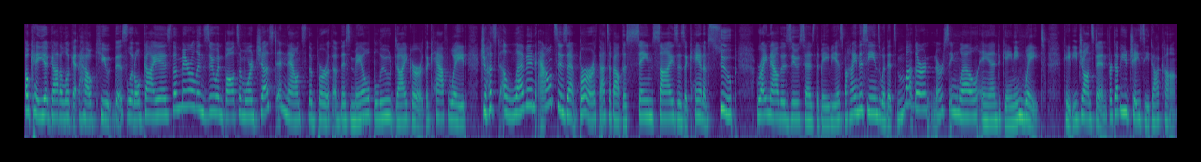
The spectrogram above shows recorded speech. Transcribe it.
Okay, you gotta look at how cute this little guy is. The Maryland Zoo in Baltimore just announced the birth of this male blue duiker. The calf weighed just 11 ounces at birth. That's about the same size as a can of soup. Right now, the zoo says the baby is behind the scenes with its mother nursing well and gaining weight. Katie Johnston for WJZ.com.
